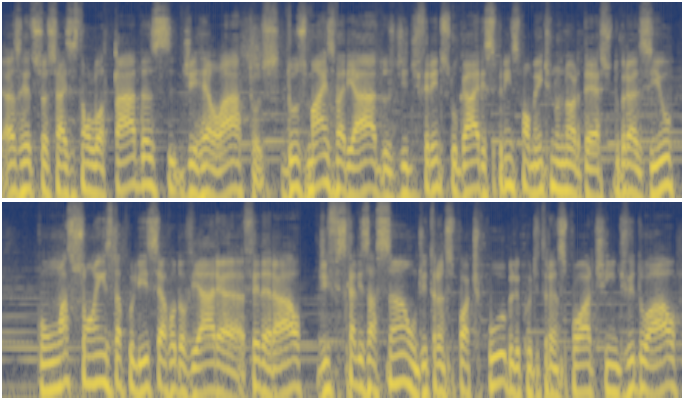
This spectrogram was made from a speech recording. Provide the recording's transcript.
As redes sociais estão lotadas de relatos dos mais variados, de diferentes lugares, principalmente no Nordeste do Brasil, com ações da Polícia Rodoviária Federal de fiscalização de transporte público, de transporte individual.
